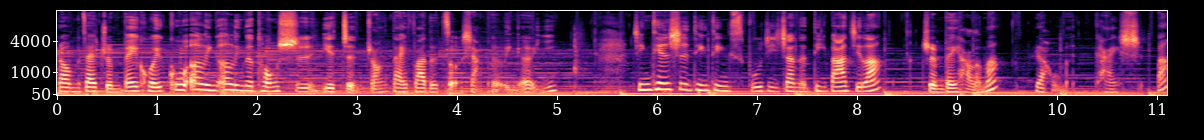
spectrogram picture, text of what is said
让我们在准备回顾二零二零的同时，也整装待发地走向二零二一。今天是听听补给站的第八集啦，准备好了吗？让我们开始吧。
